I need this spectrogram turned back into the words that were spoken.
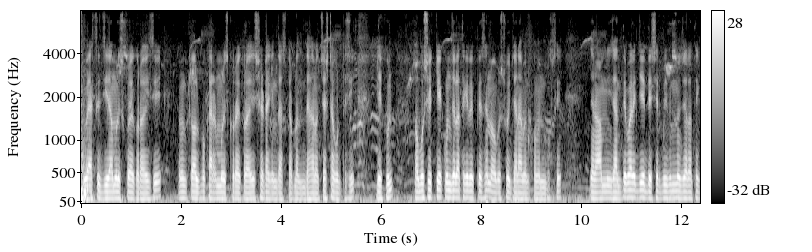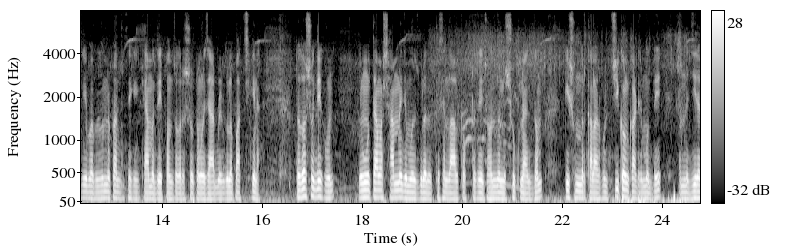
তবে আজকে জিরা মরিচ ক্রয় করা হয়েছে এবং কি অল্প কারার মরিচ ক্রয় করা হয়েছে, সেটা কিন্তু আজকে আপনাদের দেখানোর চেষ্টা করতেছি। দেখুন, অবশ্যই কে কোন জেলা থেকে দেখতেছেন অবশ্যই জানাবেন কমেন্ট বক্সে যেন আমি জানতে পারি যে দেশের বিভিন্ন জেলা থেকে বা বিভিন্ন প্রান্ত থেকে কি আমাদের এই পঞ্চগড়ের শুকনো মরিচের আপডেটগুলো পাচ্ছি কিনা। তো দর্শক, দেখুন এই মুহূর্তে আমার সামনে যে মরিচগুলো দেখতেছেন, লাল টকটকে ঝনঝনে শুকনো একদম। কি সুন্দর কালারফুল চিকন কাঠের মধ্যে আমরা জিরা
